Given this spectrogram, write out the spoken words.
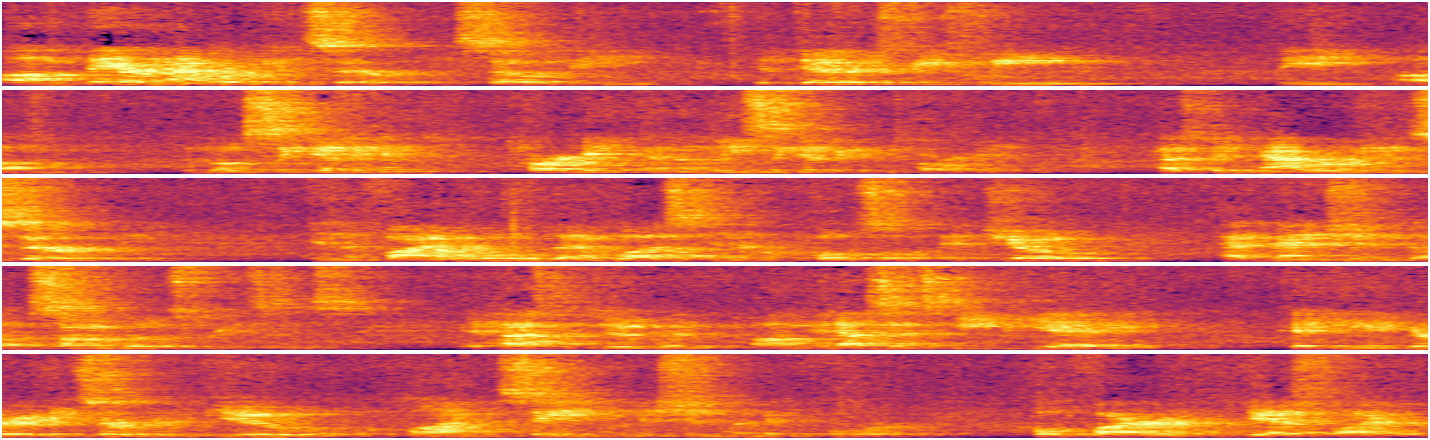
um, they are narrowed considerably. So the the difference between the um, the most significant target and the least significant target has been narrowed considerably in the final rule than it was in the proposal. And Joe had mentioned uh, some of those reasons. It has to do with, um, in essence, EPA taking a very conservative view of applying the same emission limit for coal-fired or gas-fired,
